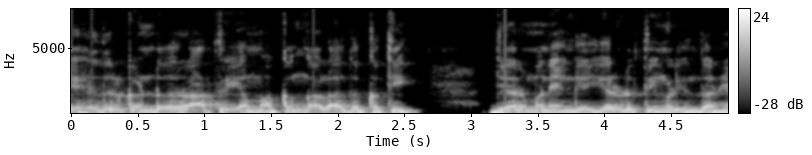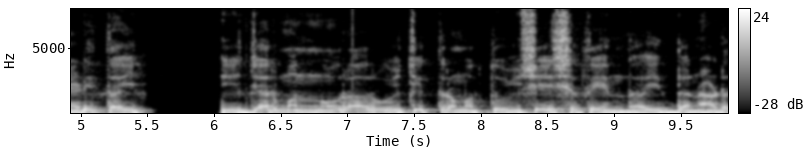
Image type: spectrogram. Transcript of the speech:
ಹೆದರ್ಕೊಂಡು ರಾತ್ರಿ ಅಮ್ಮ ಕಂಗಾಲಾದ ಕತಿ ಜರ್ಮನಿಗೆ ಎರಡು ತಿಂಗಳಿಂದ ನಡೀತಾ ಈ ಜರ್ಮನ್ ನೂರಾರು ವಿಚಿತ್ರ ಮತ್ತು ವಿಶೇಷತೆಯಿಂದ ಇದ್ದ ನಾಡು.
